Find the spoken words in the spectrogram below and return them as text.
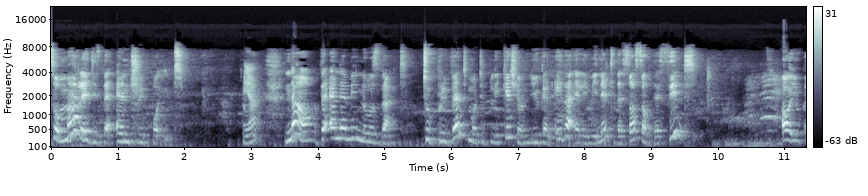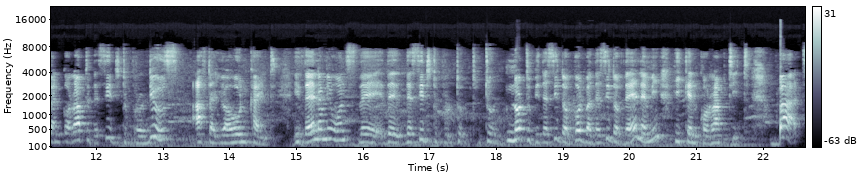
So marriage is the entry point. Yeah? Now, the enemy knows that to prevent multiplication, you can either eliminate the source of the seed or you can corrupt the seed to produce after your own kind. If the enemy wants the, the, the seed to, to, to, not to be the seed of God but the seed of the enemy, he can corrupt it. But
